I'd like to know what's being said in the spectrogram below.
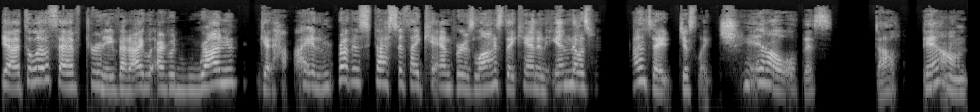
yeah, it's a little sad for me, but I, I would run, get high and run as fast as I can for as long as I can. And in those runs, I just like channel this stuff down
